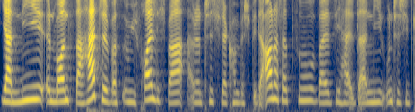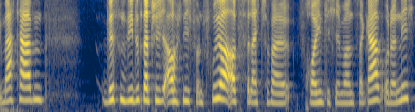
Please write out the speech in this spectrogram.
ja nie ein Monster hatte, was irgendwie freundlich war, aber natürlich, da kommen wir später auch noch dazu, weil sie halt da nie einen Unterschied gemacht haben, wissen sie das natürlich auch nicht von früher, ob es vielleicht schon mal freundliche Monster gab oder nicht.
